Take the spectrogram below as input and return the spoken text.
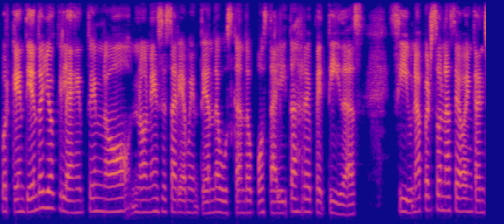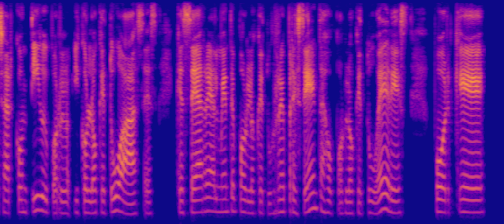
porque entiendo yo que la gente no, no necesariamente anda buscando postalitas repetidas. Si una persona se va a enganchar contigo y, por lo, y con lo que tú haces, que sea realmente por lo que tú representas o por lo que tú eres, porque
